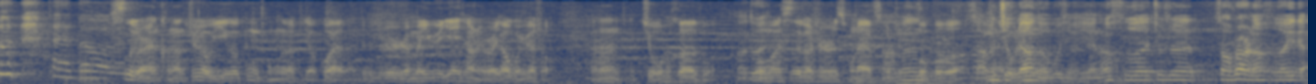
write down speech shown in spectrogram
太逗了。四个人可能只有一个共同的比较怪的，就是人们印印象里边摇滚乐手，可能酒会喝得多。啊对我们四个是从来不咱们不不喝，咱们酒量都不行，也能喝，就是赵帅能喝一点，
